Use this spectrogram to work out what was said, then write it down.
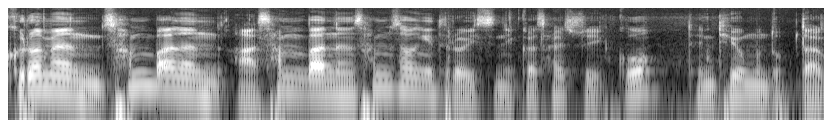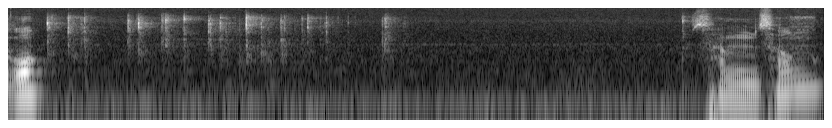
그러면 삼바는 아 삼바는 삼성이 들어 있으니까 살 수 있고 덴티움은 높다고. 삼성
